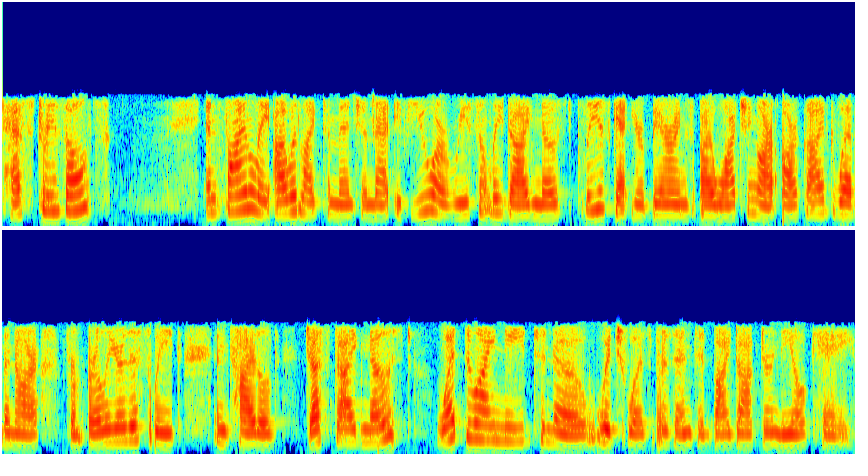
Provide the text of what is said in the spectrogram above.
test results, And finally, I would like to mention that if you are recently diagnosed, please get your bearings by watching our archived webinar from earlier this week entitled Just Diagnosed What Do I Need to Know, which was presented by Dr. Neil Kay.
